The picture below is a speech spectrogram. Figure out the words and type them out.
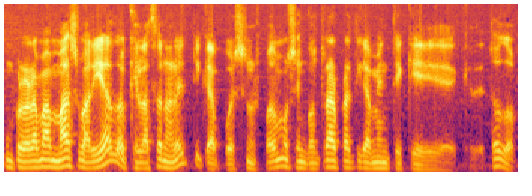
un programa más variado que la zona eléctrica. Pues nos podemos encontrar prácticamente que, todo.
